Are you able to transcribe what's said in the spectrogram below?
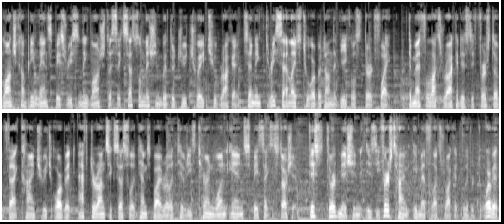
Launch company Landspace recently launched a successful mission with their Zhuque 2 rocket, sending three satellites to orbit on the vehicle's third flight. The Methalox rocket is the first of that kind to reach orbit after unsuccessful attempts by Relativity's Terran 1 and SpaceX's Starship. This third mission is the first time a Methalox rocket delivered to orbit.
